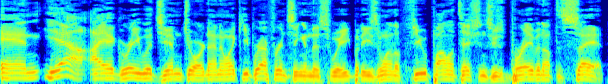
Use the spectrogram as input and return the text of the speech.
And yeah, I agree with Jim Jordan. I know I keep referencing him this week, but he's one of the few politicians who's brave enough to say it.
